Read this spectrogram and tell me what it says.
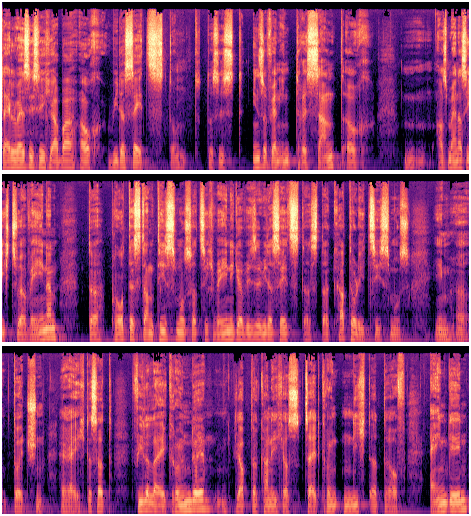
teilweise sich aber auch widersetzt. Und das ist insofern interessant, auch hm, aus meiner Sicht zu erwähnen, der Protestantismus hat sich weniger widersetzt als der Katholizismus im äh, Deutschen Reich. Das hat vielerlei Gründe. Ich glaube, da kann ich aus Zeitgründen nicht äh, darauf eingehen.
